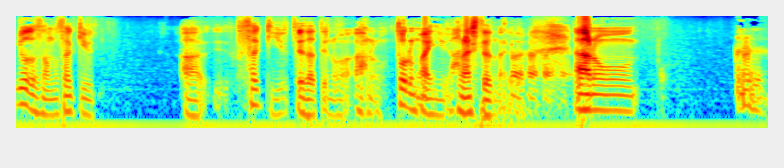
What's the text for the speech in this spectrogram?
ヨダさんもさっき言っあ、さっき言ってたっていうのは、あの、撮る前に話してたんだけど、はいはいはいあのー、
